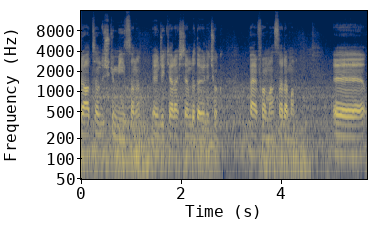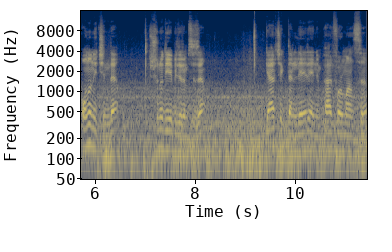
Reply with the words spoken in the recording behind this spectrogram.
rahatına düşkün bir insanım. Önceki araçlarımda da öyle çok performans aramam. Ee, onun için de şunu diyebilirim size. Gerçekten LR'nin performansı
